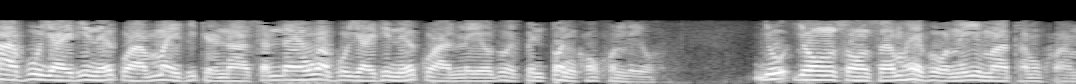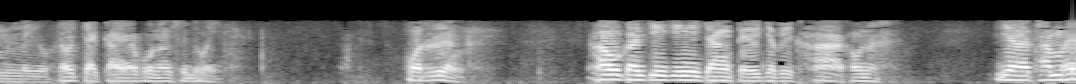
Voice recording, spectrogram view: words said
้าผู้ใหญ่ที่เหนือกว่าไม่พิจารณาแสดงว่าผู้ใหญ่ที่เหนือกว่าเลวด้วยเป็นต้นของคนเลวยุยงส่งเสริมให้พวกนี้มาทำความเลวเราจัดการกับพวกนั้นเสียด้วยหมดเรื่อง เอากันจริงๆจังแต่จะไปฆ่าเขานะอย่าทำให้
